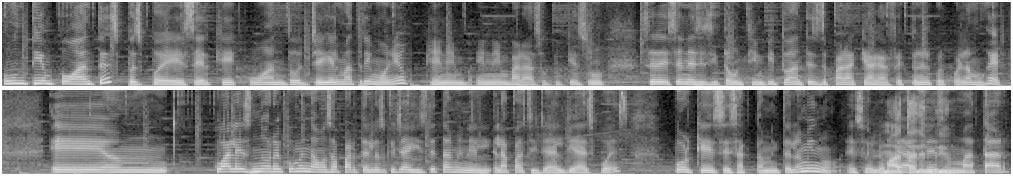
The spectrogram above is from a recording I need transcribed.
un tiempo antes, pues puede ser que cuando llegue el matrimonio queden en, embarazo, porque eso se, se necesita un tiempito antes de- para que haga efecto en el cuerpo de la mujer. Eh, mm, ¿Cuáles no recomendamos, aparte de los que ya dijiste, también el- la pastilla del día después? Porque es exactamente lo mismo. Eso lo Mata que hace es matar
